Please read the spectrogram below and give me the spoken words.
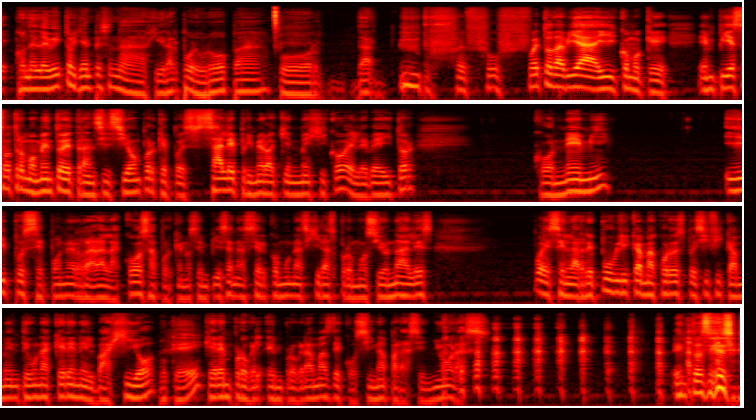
Eh, con Elevator ya empiezan a girar por Europa, por... dar- fue, fue- fue todavía ahí como que empieza otro momento de transición porque pues sale primero aquí en México Elevator con Emi y pues se pone rara la cosa porque nos empiezan a hacer como unas giras promocionales pues en la República me acuerdo específicamente una que era en el Bajío que era en, en programas de cocina para señoras. Entonces,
